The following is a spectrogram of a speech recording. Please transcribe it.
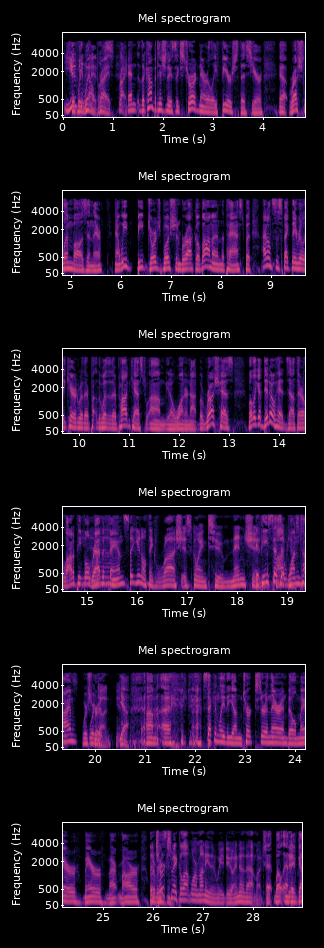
you if we can win help it, us. right? Right. And the competition is extraordinarily fierce this year. Uh, Rush Limbaugh's in there. Now we beat George Bush and Barack Obama in the past, but I don't suspect they really cared whether their, whether their podcast, um, you know, won or not. But Rush has, well, they got Ditto heads out there. A lot of people, Yeah, rabid fans. But you don't think Rush is going to mention? If he says it one time, we're screwed. done. Yeah. um, uh, secondly, the Young Turks are in there, and Bill Maher, Maher, Mar, Mar the Turks make a lot more money than we do. I know that much. Uh, well, and They- have got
